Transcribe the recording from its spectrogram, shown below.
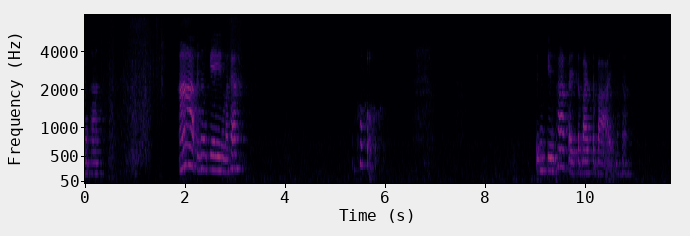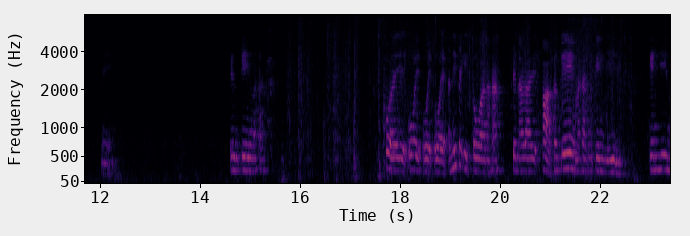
นะคะ อ่า เป็นกางเกงนะคะ เป็นกางเกงผ้าใส่สบายๆนะคะ นี่ เป็นกางเกงนะคะ โอ้ยโอ้ยโอ้ยโอ้ยอันนี้ก็อีกตัวนะคะ เป็นอะไร อ่ากางเกงนะคะ กางเกงยีน เกงยีน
